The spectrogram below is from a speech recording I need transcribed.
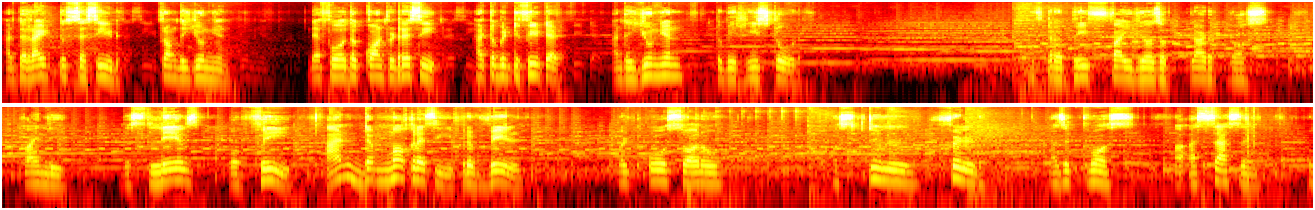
had the right to secede from the Union. Therefore, the Confederacy had to be defeated and the Union to be restored. After a brief five years of blood loss, finally, the slaves were free and democracy prevailed. But oh sorrow, was still filled as it was a assassin who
